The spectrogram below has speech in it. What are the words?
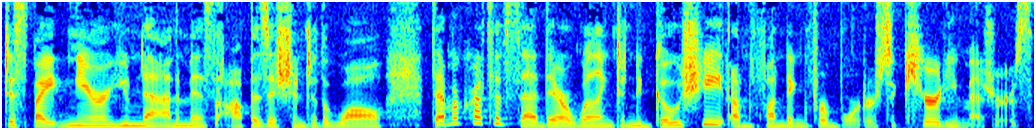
Despite near unanimous opposition to the wall, Democrats have said they are willing to negotiate on funding for border security measures.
